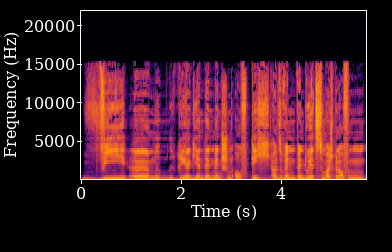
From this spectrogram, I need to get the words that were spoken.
Wie ähm, reagieren denn Menschen auf dich? Also wenn, wenn du jetzt zum Beispiel auf einen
